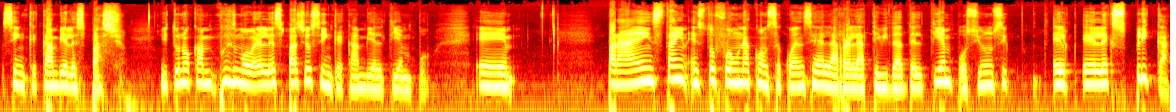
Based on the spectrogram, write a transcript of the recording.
sin que cambie el espacio. Y tú no puedes mover el espacio sin que cambie el tiempo. Eh, para Einstein esto fue una consecuencia de la relatividad del tiempo. Si- él, él explica,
